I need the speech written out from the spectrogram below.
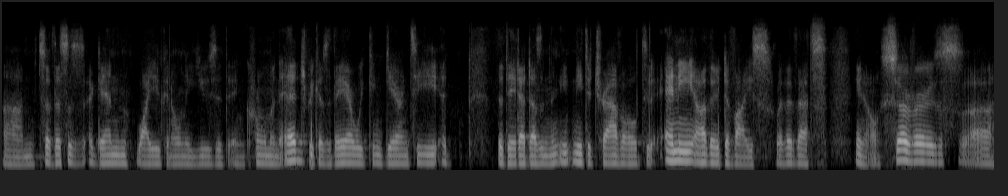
Um, so this is, again, why you can only use it in Chrome and Edge, because there we can guarantee it, the data doesn't need to travel to any other device, whether that's, you know, servers uh,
